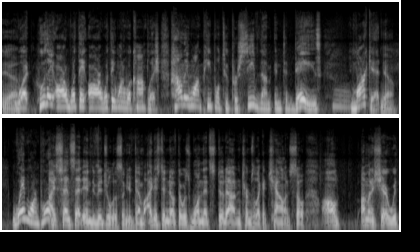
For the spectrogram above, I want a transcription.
Yeah. what who they are, what they are, what they want to accomplish, how they want people to perceive them in today's hmm. market. Yeah. Way more important. I sense that individualism in your demo. I just didn't know if there was one that stood out in terms of like a challenge. So I'll I'm going to share with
